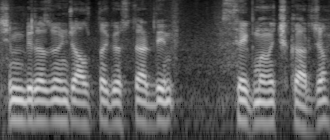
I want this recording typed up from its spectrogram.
Şimdi biraz önce altta gösterdiğim segmanı çıkaracağım.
